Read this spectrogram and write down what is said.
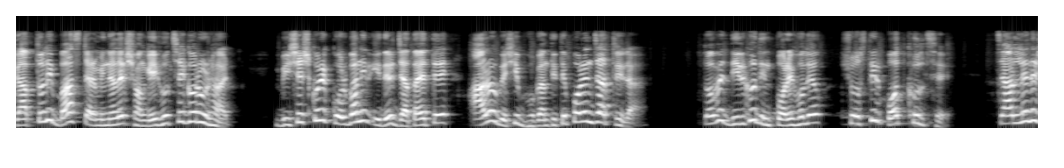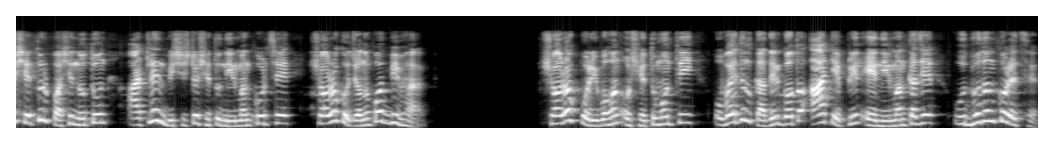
গাবতলী বাস টার্মিনালের সঙ্গেই হচ্ছে গরুরহাট বিশেষ করে কোরবানির ঈদের যাতায়াতে আরও বেশি ভোগান্তিতে পড়েন যাত্রীরা। তবে দীর্ঘদিন পরে হলেও স্বস্তির পথ খুলছে। চার লেনের সেতুর পাশে নতুন আট লেন বিশিষ্ট সেতু নির্মাণ করছে সড়ক ও জনপথ বিভাগ। সড়ক পরিবহন ও সেতুমন্ত্রী ওবায়দুল কাদের গত আট এপ্রিল এ নির্মাণ কাজের উদ্বোধন করেছেন।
